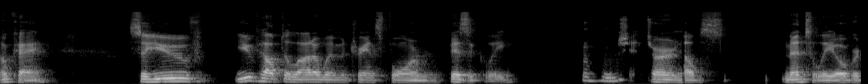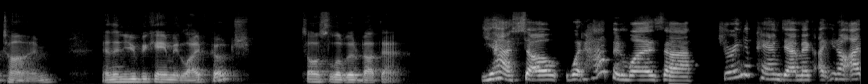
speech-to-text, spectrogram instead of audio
Okay. So you've you've helped a lot of women transform physically, mm-hmm. which in turn helps mentally over time. And then you became a life coach. Tell us a little bit about that. Yeah. So what happened was uh, during the pandemic, you know, I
